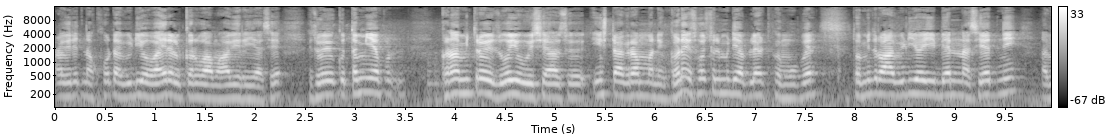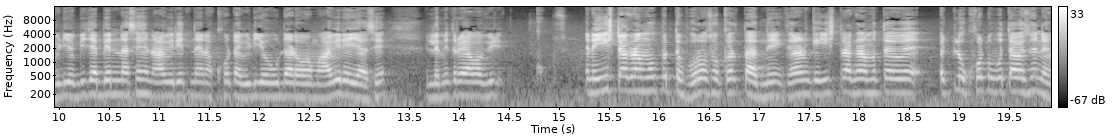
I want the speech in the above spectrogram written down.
આવી રીતના ખોટા વીડિયો વાયરલ કરવામાં આવી રહ્યા છે. જોયું કે તમે પણ ઘણા મિત્રોએ જોયું હશે આ ઇન્સ્ટાગ્રામમાં ને ઘણા સોશિયલ મીડિયા પ્લેટફોર્મ ઉપર. તો મિત્રો, આ વીડિયો એ બેનના છે જ નહીં. આ વીડિયો બીજા બેનના છે અને આવી રીતના એના ખોટા વીડિયો ઉડાડવામાં આવી રહ્યા છે. એટલે મિત્રો, આવા અને ઇન્સ્ટાગ્રામ ઉપર તો ભરોસો કરતા જ નહીં. કારણ કે ઇન્સ્ટાગ્રામ અત્યારે એટલું ખોટું બતાવે છે ને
